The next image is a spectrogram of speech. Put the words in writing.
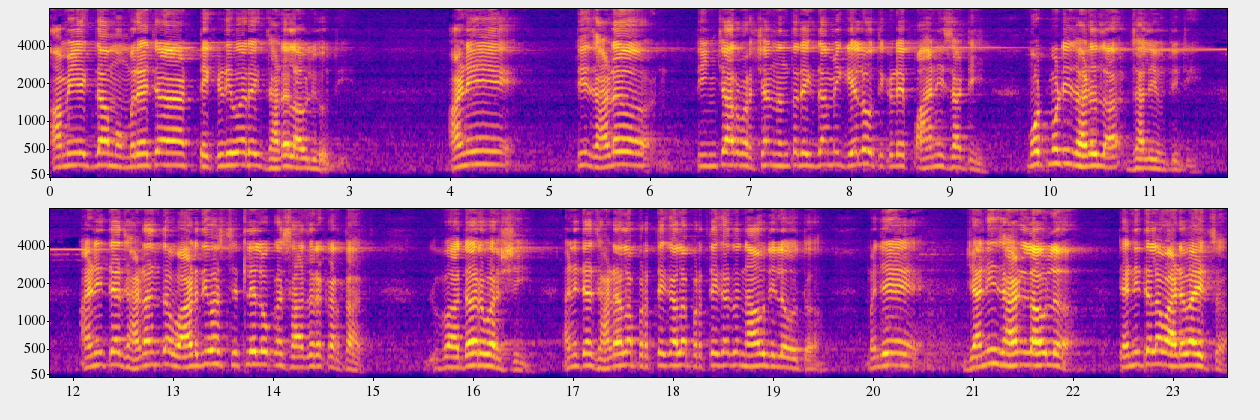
आम्ही एकदा मुंबऱ्याच्या टेकडीवर एक झाडं लावली होती. आणि ती झाडं तीन चार वर्षांनंतर एकदा मी गेलो तिकडे पाहणीसाठी. मोठमोठी झाडं ला झाली होती ती. आणि त्या झाडांचा वाढदिवस तिथले लोक साजरं करतात. दरवर्षी. आणि त्या झाडाला प्रत्येकाला प्रत्येकाचं नाव दिलं होतं. म्हणजे ज्यांनी झाड लावलं त्यांनी त्याला वाढवायचं.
